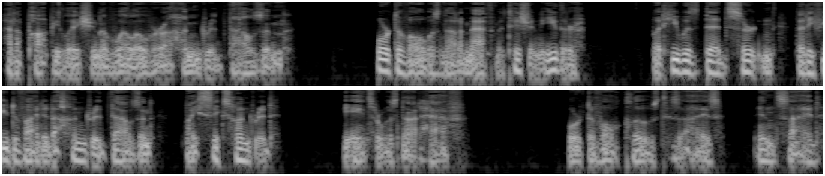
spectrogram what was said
had a population of well over a hundred thousand. Orteval was not a mathematician either, but he was dead certain that if you divided a hundred thousand by six hundred, the answer was not half. Orteval closed his eyes and sighed.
